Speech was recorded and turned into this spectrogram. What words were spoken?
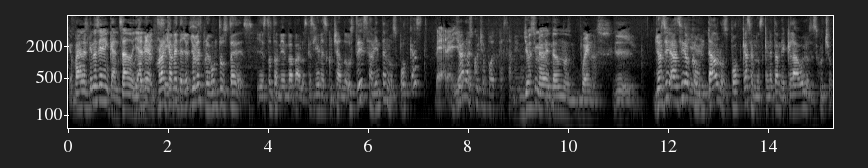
Sí, para los que no se hayan cansado ya. miren, 26 francamente, yo, yo les pregunto a ustedes, y esto también va para los que siguen escuchando, ¿ustedes avientan los podcasts? Yo no escucho podcast, amigo. Yo sí me he aventado unos buenos. Yo han sido, han sido contados los podcasts en los que neta me clavo y los escucho.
